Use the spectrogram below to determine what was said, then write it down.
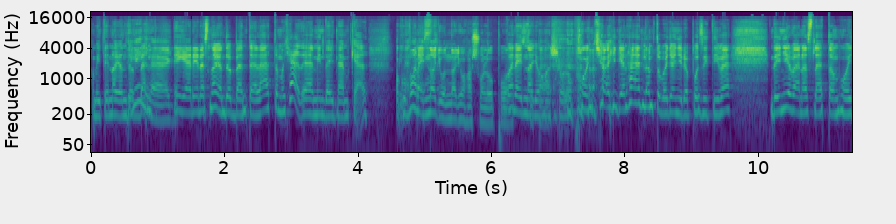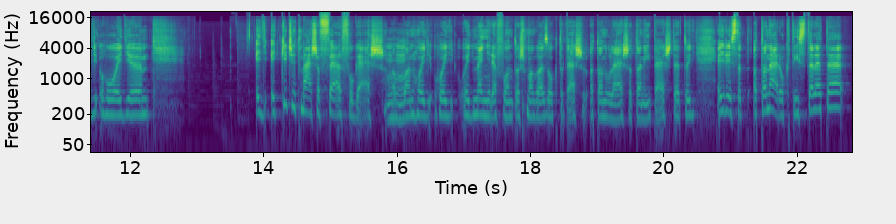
amit én nagyon döbbent. Igen, én ezt nagyon döbbenten láttam, hogy hát el mindegy, nem kell. Akkor Minek van azt? egy nagyon-nagyon hasonló pont. Van egy Szuper. nagyon hasonló pontja, igen, hát nem tudom, hogy annyira pozitíve, de én nyilván azt láttam, hogy, hogy egy, egy kicsit más a felfogás uh-huh. abban, hogy, hogy, hogy mennyire fontos maga az oktatás, a tanulás, a tanítás. Tehát, hogy egyrészt a, a tanárok tisztelete,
